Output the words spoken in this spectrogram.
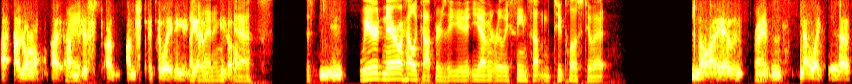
I, I don't know. I, I'm Right. just I'm I'm speculating again. Speculating. You know. Yeah. Just Mhm. weird narrow helicopters that you you haven't really seen something too close to it. No, I haven't. Right. Mm-mm. Not like that.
